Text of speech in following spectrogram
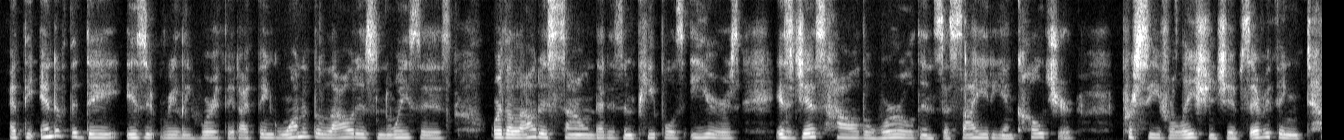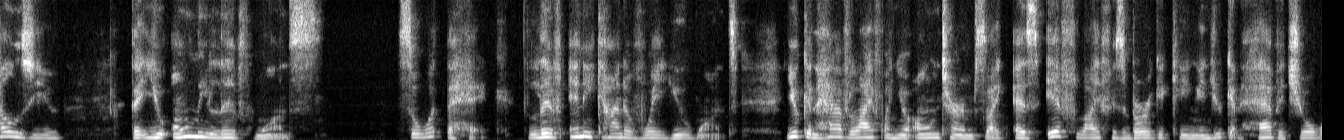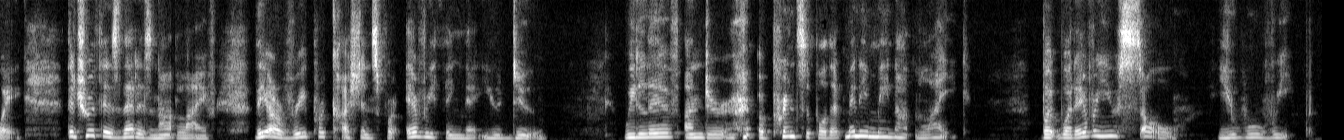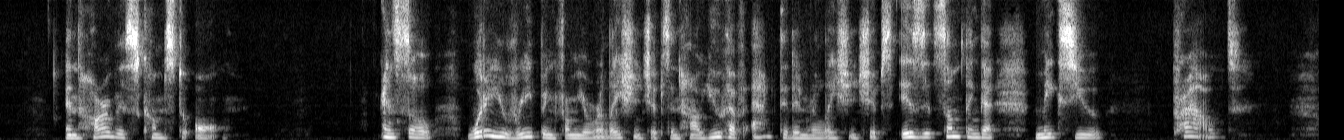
At the end of the day, is it really worth it? I think one of the loudest noises or the loudest sound that is in people's ears is just how the world and society and culture perceive relationships. Everything tells you that you only live once. So, what the heck? Live any kind of way you want. You can have life on your own terms, like as if life is Burger King and you can have it your way. The truth is, that is not life. There are repercussions for everything that you do. We live under a principle that many may not like, but whatever you sow, you will reap, and harvest comes to all. And so, what are you reaping from your relationships and how you have acted in relationships? Is it something that makes you proud?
